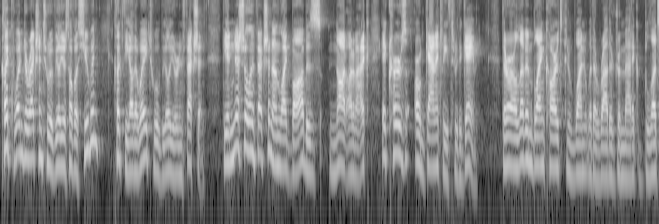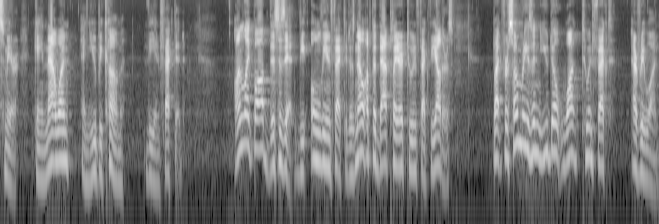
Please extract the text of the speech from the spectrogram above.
Click one direction to reveal yourself as human, click the other way to reveal your infection. The initial infection, unlike Bob, is not automatic, it occurs organically through the game. There are 11 blank cards and one with a rather dramatic blood smear. Gain that one, and you become the infected. Unlike Bob, this is it. The only infected. Is now up to that player to infect the others. But for some reason, you don't want to infect everyone.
